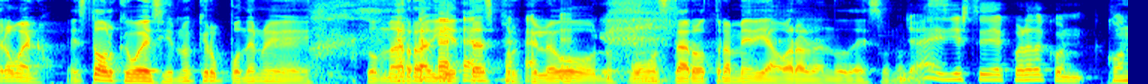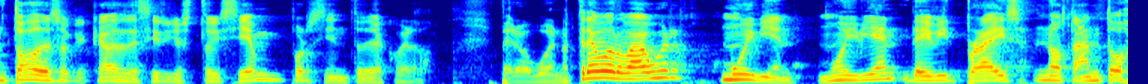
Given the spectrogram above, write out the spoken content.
Pero bueno, es todo lo que voy a decir. No quiero ponerme con más rabietas porque luego nos podemos estar otra media hora hablando de eso. Ya, yo estoy de acuerdo con, con todo eso que acabas de decir. Yo estoy 100% de acuerdo. Pero bueno, Trevor Bauer, muy bien, muy bien. David Price, no tanto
